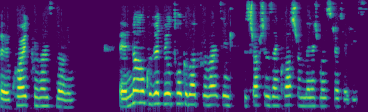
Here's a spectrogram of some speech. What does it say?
uh, quite prevents learning. And now Kudret will talk about preventing disruptions and classroom management strategies.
